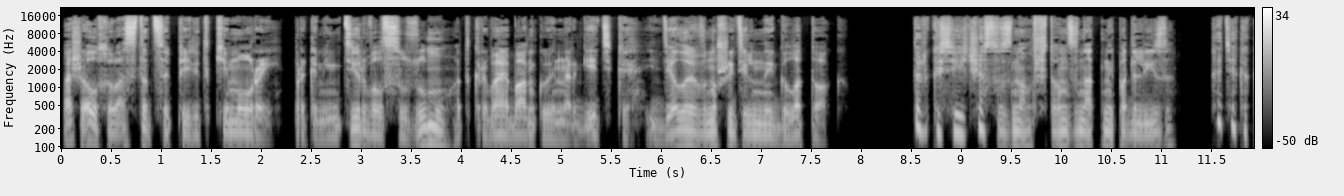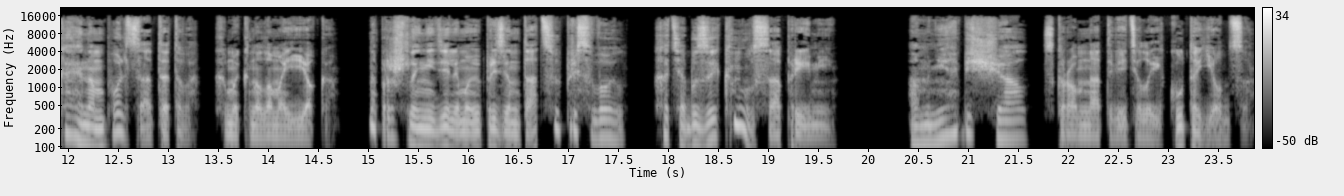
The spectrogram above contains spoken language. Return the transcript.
«Пошел хвастаться перед Кимурой», — прокомментировал Сузуму, открывая банку энергетика и делая внушительный глоток. «Только сейчас узнал, что он знатный подлиза. «Хотя какая нам польза от этого?» — хмыкнула Майока. «На прошлой неделе мою презентацию присвоил, хотя бы заикнулся о премии». «А мне обещал», — скромно ответила Икута Йодзу.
